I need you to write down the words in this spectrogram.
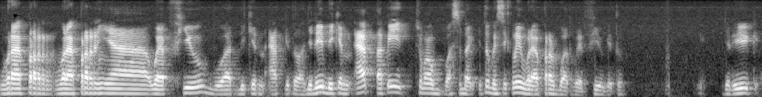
wrapper wrappernya WebView buat bikin app gitu. Jadi bikin app tapi cuma buat sebagai itu basically wrapper buat WebView gitu. Jadi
